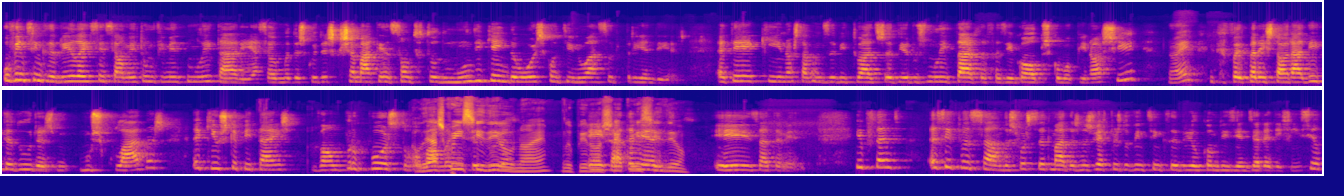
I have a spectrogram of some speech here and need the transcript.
O 25 de Abril é essencialmente um movimento militar e essa é uma das coisas que chama a atenção de todo o mundo e que ainda hoje continua a surpreender. Até aqui nós estávamos habituados a ver os militares a fazer golpes como o Pinochet, não é? Que foi para instaurar ditaduras musculadas. Aqui os capitães vão propor-se de roubar Aliás, coincidiu, ditadura. não é? No Pinochet Exatamente. coincidiu. Exatamente. E, portanto, a situação das Forças Armadas nas vésperas do 25 de Abril, como dizíamos, era difícil.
